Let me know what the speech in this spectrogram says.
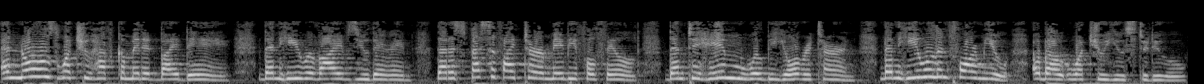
and knows what you have committed by day. Then He revives you therein, that a specified term may be fulfilled. Then to Him will be your return. Then He will inform you about what you used to do.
